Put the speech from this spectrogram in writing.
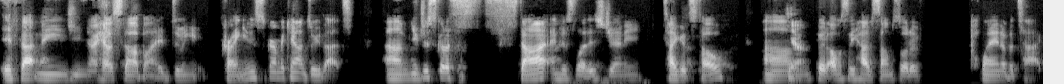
If that means you know how to start by doing creating an Instagram account, do that. Um, you've just got to start and just let this journey take its toll. Um, Yeah. But obviously have some sort of plan of attack.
